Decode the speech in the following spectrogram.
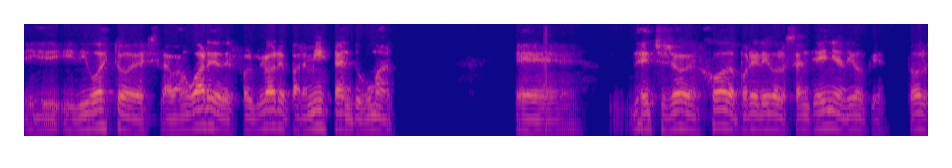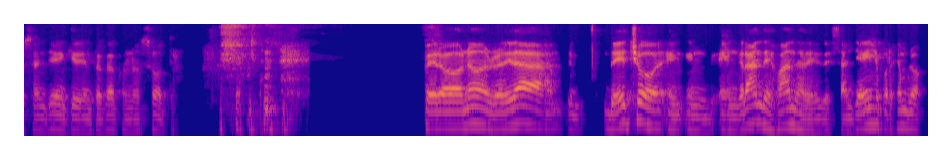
Y, digo esto es, la vanguardia del folclore para mí está en Tucumán. Eh, de hecho yo en joda por ahí le digo a los santiagueños, digo que todos los santiagueños quieren tocar con nosotros. Pero no, en realidad, de hecho, en, grandes bandas de, de por ejemplo,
